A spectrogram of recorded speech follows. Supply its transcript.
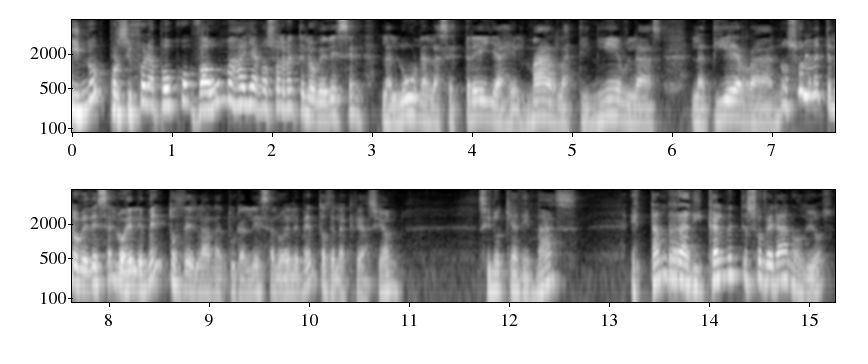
Y no, por si fuera poco, va aún más allá. No solamente le obedecen la luna, las estrellas, el mar, las tinieblas, la tierra. No solamente le obedecen los elementos de la naturaleza, los elementos de la creación, sino que además es tan radicalmente soberano Dios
